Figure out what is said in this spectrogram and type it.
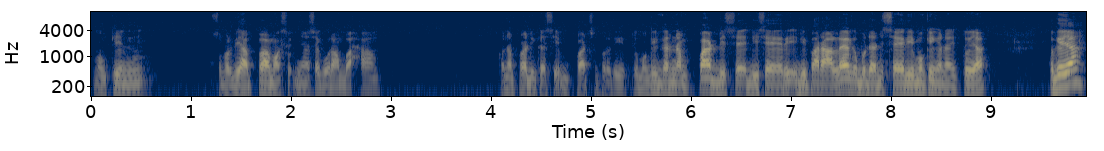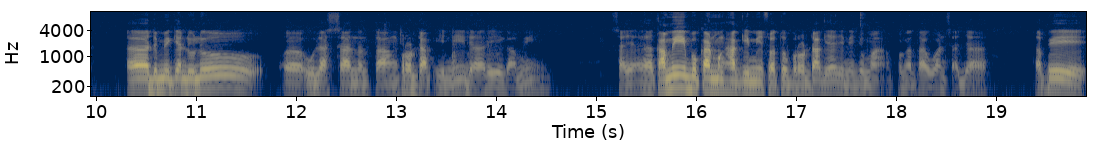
mungkin seperti apa maksudnya saya kurang paham. Kenapa dikasih empat seperti itu? Mungkin karena empat di, di seri di paralel kemudian di seri mungkin karena itu ya. Oke ya uh, demikian dulu uh, ulasan tentang produk ini dari kami. Saya uh, kami bukan menghakimi suatu produk ya, ini cuma pengetahuan saja. Tapi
